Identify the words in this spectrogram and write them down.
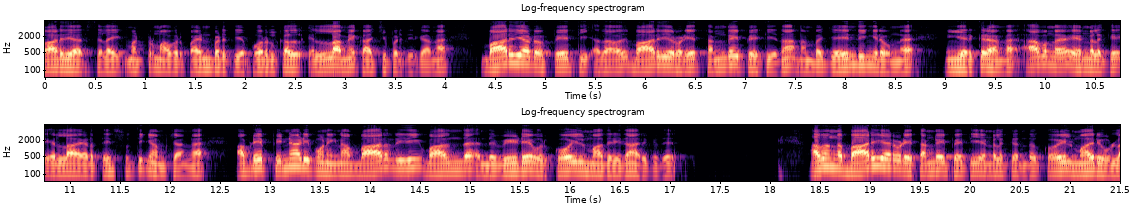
பாரதியார் சிலை மற்றும் அவர் பயன்படுத்திய பொருட்கள் எல்லாமே காட்சிப்படுத்தியிருக்காங்க. பாரதியாரோட பேத்தி அதாவது பாரதியாருடைய தங்கை பேத்தி தான் நம்ம ஜெயந்திங்கிறவங்க இங்கே இருக்கிறாங்க. அவங்க எங்களுக்கு எல்லா இடத்தையும் சுற்றி காமிச்சாங்க. அப்படியே பின்னாடி போனீங்கன்னா பாரதி வாழ்ந்த அந்த வீடே ஒரு கோயில் மாதிரி தான் இருக்குது. அவங்க பாரதியாருடைய தங்கை பேத்தி எங்களுக்கு இந்த கோயில் மாதிரி உள்ள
